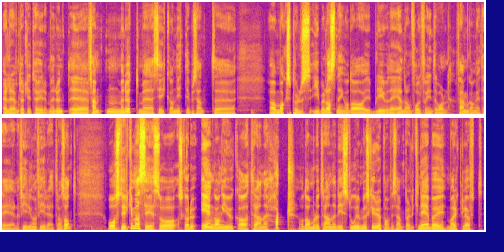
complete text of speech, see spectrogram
eller eventuelt litt høyere. Men rundt eh, 15 minutter med ca. 90 eh, av makspuls i belastning, og da blir jo det en eller annen form for intervall. Fem ganger tre eller fire ganger fire, et eller annet sånt. Og styrkemessig så skal du én gang i uka trene hardt, og da må du trene de store muskelgruppene, f.eks. knebøy, markløft,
